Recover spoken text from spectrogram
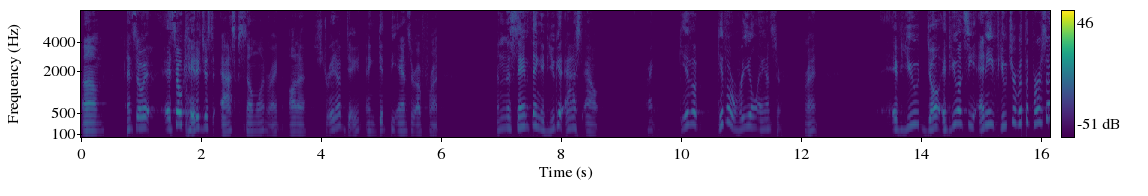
Um, and so it, it's okay to just ask someone, right, on a straight up date and get the answer up front. And then the same thing, if you get asked out, right, give a give a real answer, right? If you don't if you don't see any future with the person,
